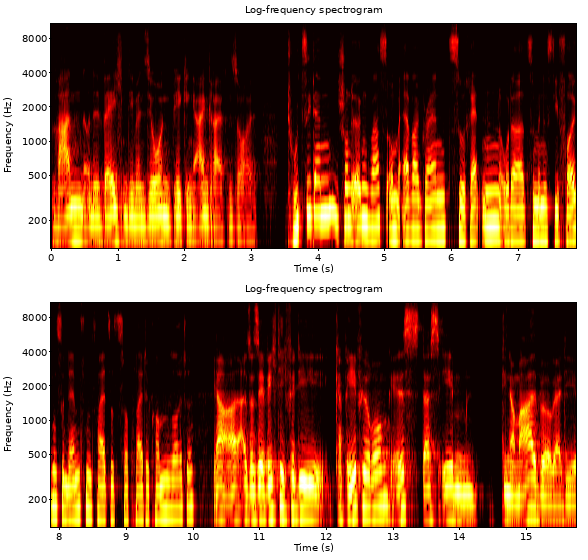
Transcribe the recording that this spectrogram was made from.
wann und in welchen Dimensionen Peking eingreifen soll. Tut sie denn schon irgendwas, um Evergrande zu retten oder zumindest die Folgen zu dämpfen, falls es zur Pleite kommen sollte? Ja, also sehr wichtig für die KP-Führung ist, dass eben die Normalbürger, die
